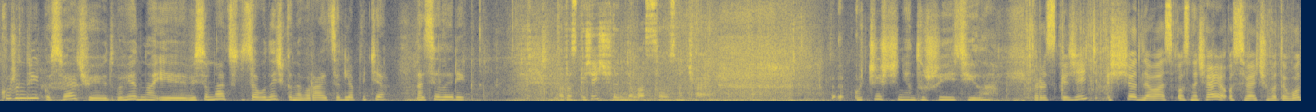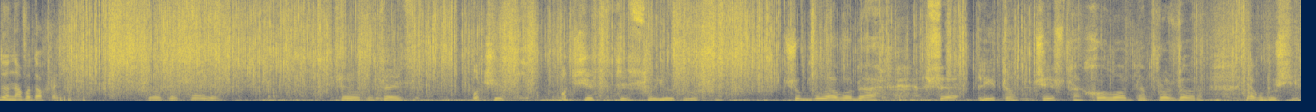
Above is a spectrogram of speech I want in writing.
кожен рік освячую. Відповідно, і 18 ця водичка набирається для пиття на цілий рік. Розкажіть, що для вас це означає? Очищення душі і тіла. Розкажіть, що для вас означає освячувати воду на водохрещі? Це це означає очистити, очистити свою душу, щоб була вода все літо чиста, холодна, прозора, як в душі.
